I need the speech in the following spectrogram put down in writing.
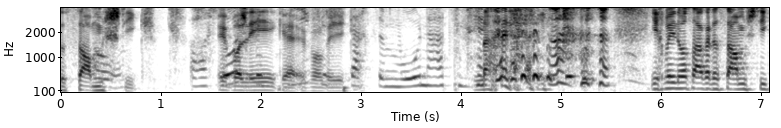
Der Samstag. Oh, so Überlegen, spezifisch. überlegen. Ich dachte Monat. Nein. ich will nur sagen, der Samstag,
